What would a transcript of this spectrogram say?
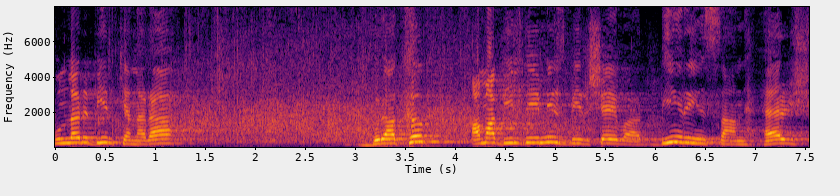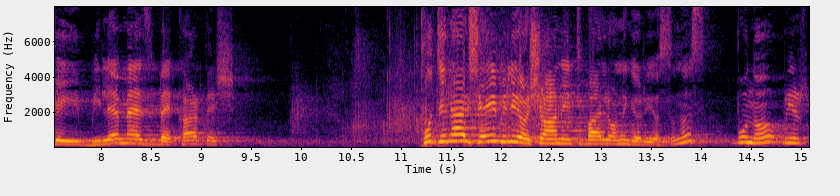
Bunları bir kenara bırakıp ama bildiğimiz bir şey var. Bir insan her şeyi bilemez be kardeş. Putin her şeyi biliyor şu an itibariyle onu görüyorsunuz. Bunu bir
